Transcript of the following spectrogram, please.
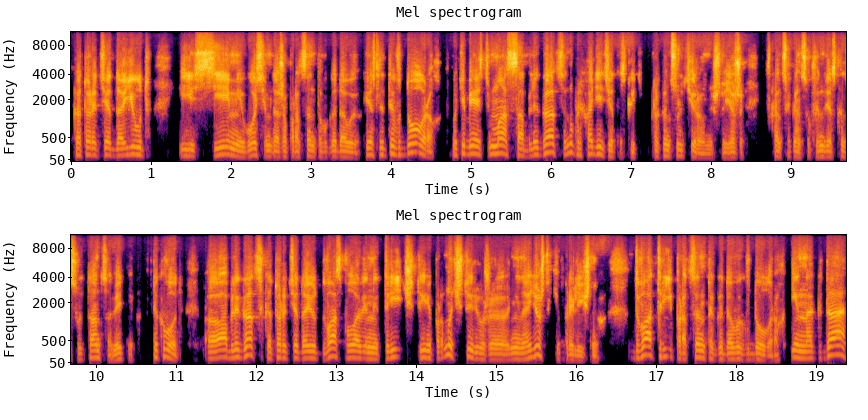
которые тебе дают и 7, и 8 даже процентов годовых. Если ты в долларах, у тебя есть масса облигаций, ну, приходите, так сказать, проконсультированные, что я же, в конце концов, инвест-консультант, советник. Так вот, э, облигации, которые тебе дают 2,5, 3, 4, ну, 4 уже не найдешь таких приличных, 2-3 процента годовых в долларах. Иногда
